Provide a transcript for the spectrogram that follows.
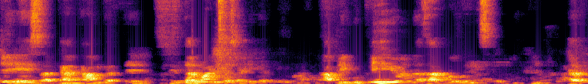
जे सरकार काम करते ते दर माणसासाठी करते. आपली कुठलीही योजना जात बघून नसते. तर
